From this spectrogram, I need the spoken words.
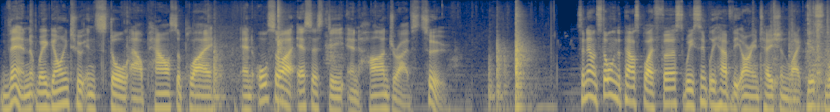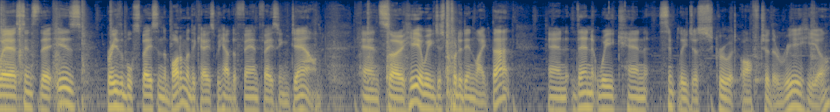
then we're going to install our power supply and also our SSD and hard drives too. So now installing the power supply first, we simply have the orientation like this, where since there is breathable space in the bottom of the case, we have the fan facing down. And so here we just put it in like that, and then we can simply just screw it off to the rear here.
